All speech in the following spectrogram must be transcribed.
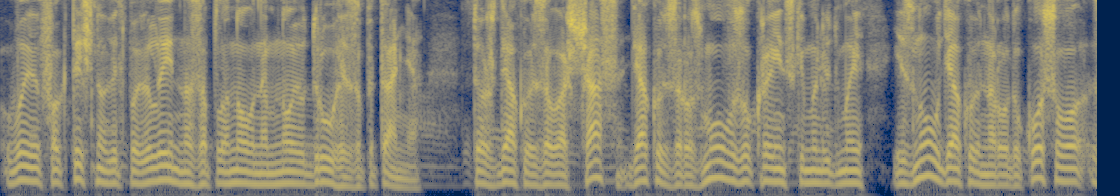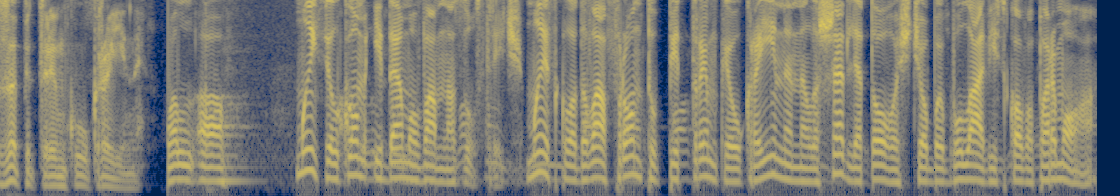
Ви фактично відповіли на заплановане мною друге запитання. Тож дякую за ваш час, дякую за розмову з українськими людьми і знову дякую народу Косово за підтримку України. Well, uh, Ми цілком ідемо вам на зустріч. Ми складова фронту підтримки України не лише для того, щоб була військова перемога,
